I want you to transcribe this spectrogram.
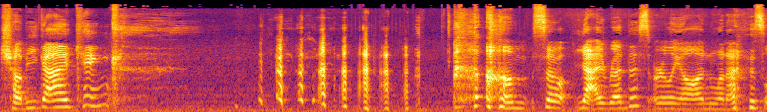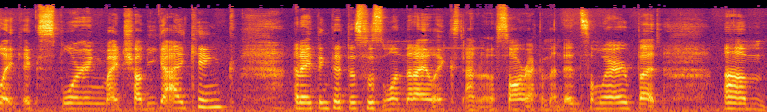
chubby guy kink. um so yeah, I read this early on when I was like exploring my chubby guy kink and I think that this was one that I like I don't know, saw recommended somewhere, but um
